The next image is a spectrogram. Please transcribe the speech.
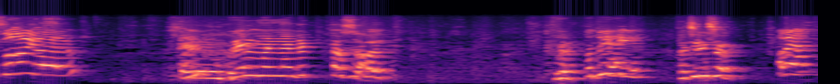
Sorry hoor! En breng me naar de kassa. Wat doe jij hier? Gaat je niet zo? Ga weg!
